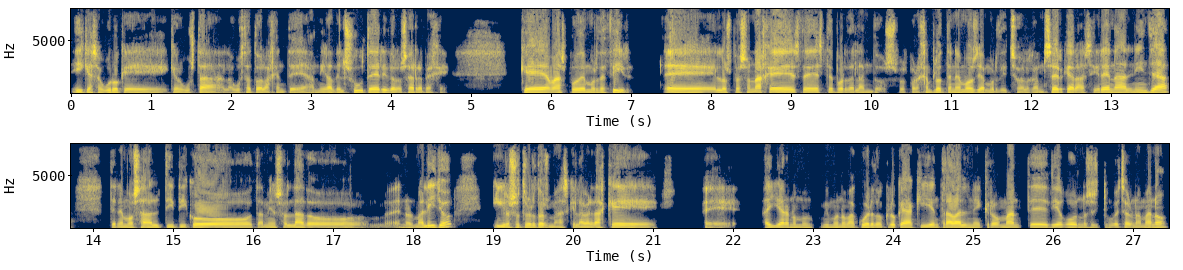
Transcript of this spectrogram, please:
y que seguro que, que os gusta, le gusta a toda la gente amiga del shooter y de los RPG. ¿Qué más podemos decir? Eh, los personajes de este Borderlands 2. Pues por ejemplo tenemos, ya hemos dicho, al Gunserker, a la Sirena, al Ninja, tenemos al típico también soldado eh, normalillo y los otros dos más, que la verdad es que eh, ahí ahora no, mismo no me acuerdo. Creo que aquí entraba el necromante, Diego, no sé si tú me echar una mano,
